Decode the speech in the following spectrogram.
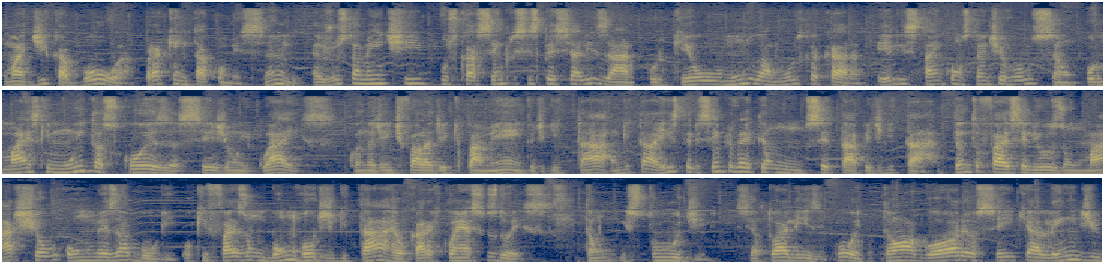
Uma dica boa para quem está começando é justamente buscar sempre se especializar, porque o mundo da música, cara, ele está em constante evolução. Por mais que muitas coisas sejam iguais, quando a gente fala de equipamento, de guitarra, um guitarrista ele sempre vai ter um setup de guitarra. Tanto faz se ele usa um Marshall ou um Mesa Boogie. O que faz um bom hold de guitarra é o cara que conhece os dois. Então estude, se atualize. Pô, então agora eu sei que além de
